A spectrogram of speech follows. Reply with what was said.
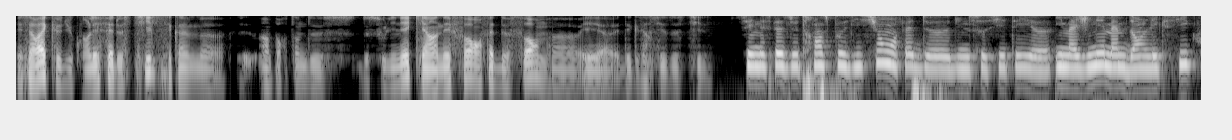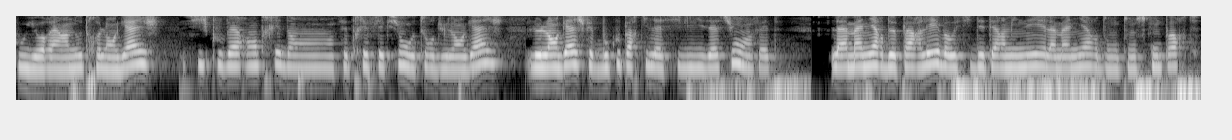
Mais c'est vrai que du coup, dans l'effet de style, c'est quand même euh, important de, souligner qu'il y a un effort en fait de forme euh, et euh, d'exercice de style. C'est une espèce de transposition en fait d'une société euh, imaginée, même dans le lexique où il y aurait un autre langage. Si je pouvais rentrer dans cette réflexion autour du langage, le langage fait beaucoup partie de la civilisation en fait. La manière de parler va aussi déterminer la manière dont on se comporte.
